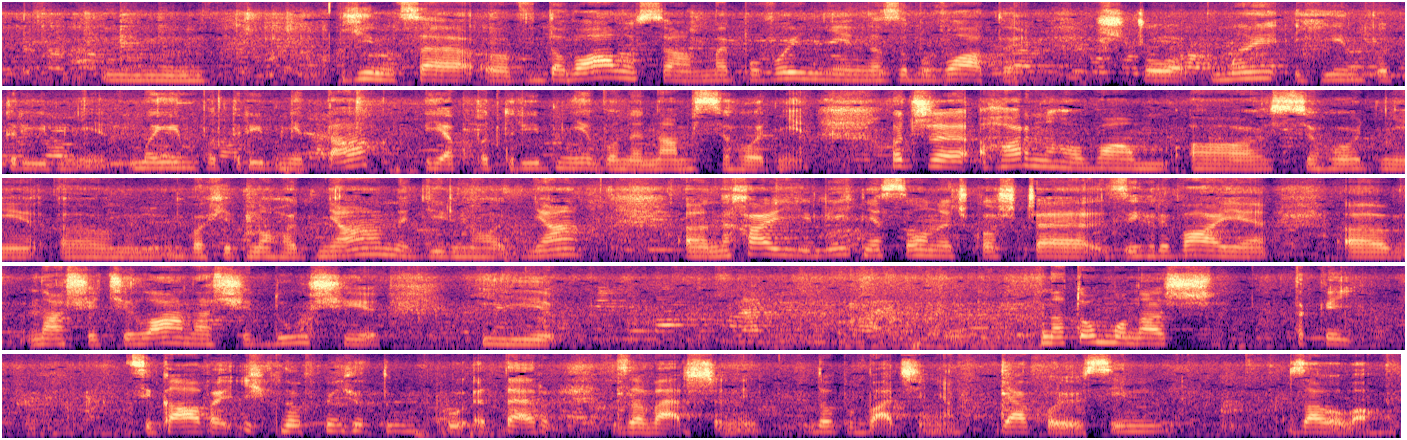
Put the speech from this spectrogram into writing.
їм це е, вдавалося, ми повинні не забувати, що ми їм потрібні. Ми їм потрібні так, як потрібні вони нам сьогодні. Отже, гарного вам е, сьогодні е, вихідного дня, недільного дня. Е, Нехай літнє сонечко ще зігріває наші тіла, наші душі і на тому наш такий цікавий, на мою думку, етер завершений. До побачення. Дякую всім за увагу.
